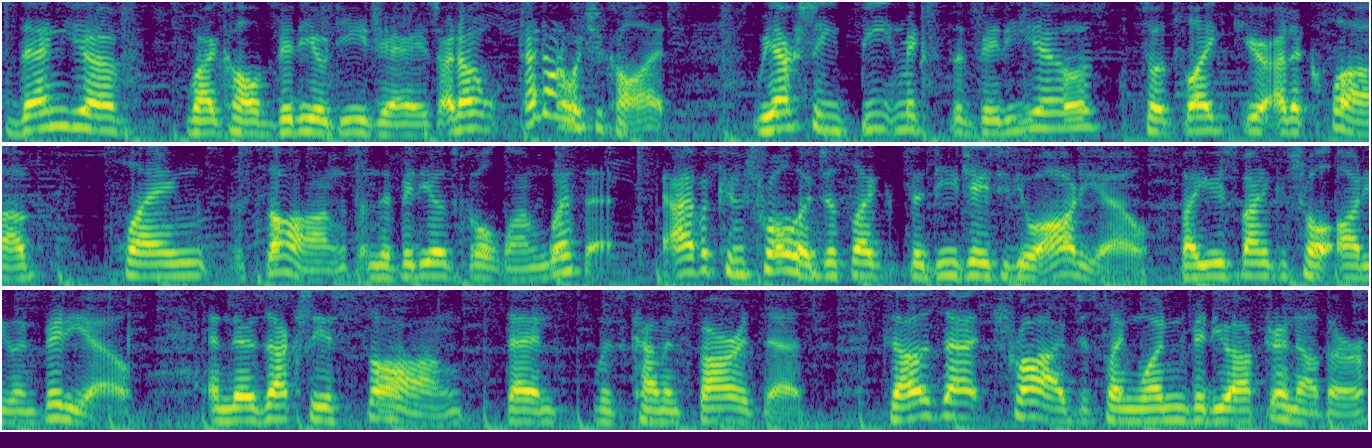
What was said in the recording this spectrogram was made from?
Then you have what I call video DJs. I don't, I don't know what you call it. We actually beat mix the videos, so it's like you're at a club playing the songs and the videos go along with it. I have a controller just like the DJs who do audio, but I use mine to control audio and video. And there's actually a song that was kind of inspired this. Because I was at Tribe just playing one video after another,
